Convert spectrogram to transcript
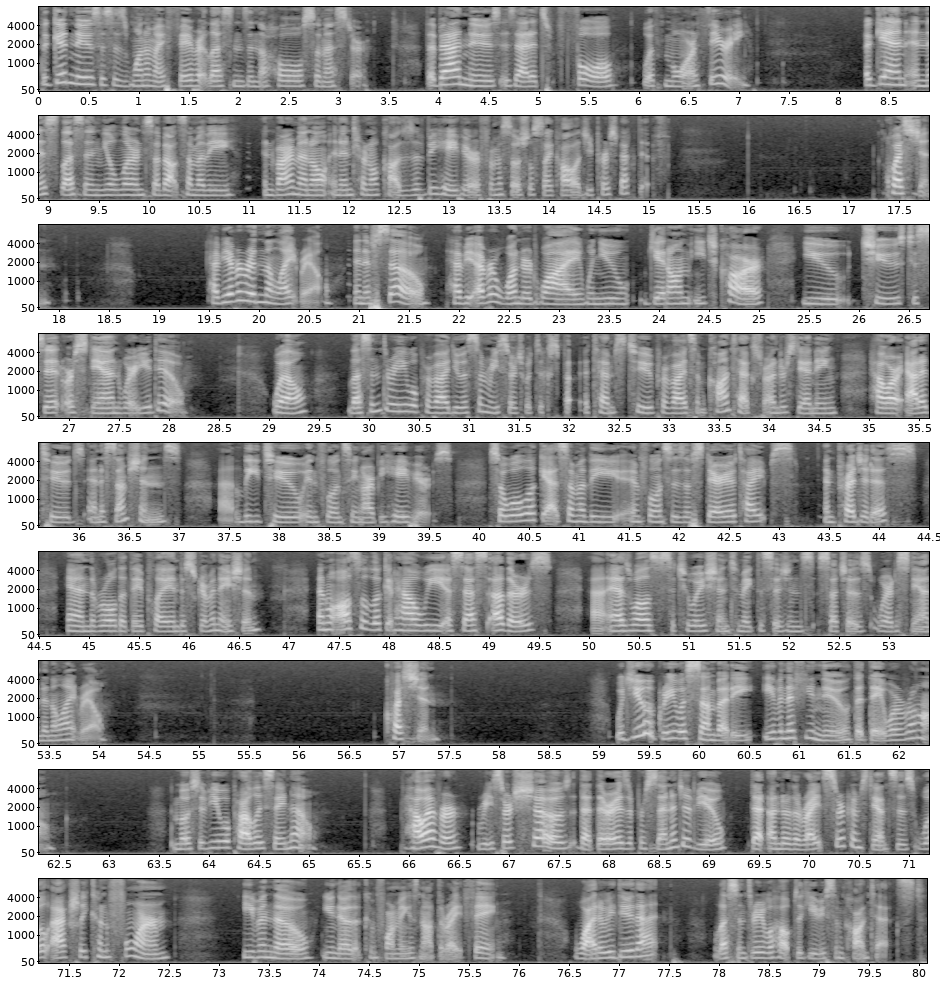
The good news this is one of my favorite lessons in the whole semester. The bad news is that it's full with more theory. Again, in this lesson, you'll learn about some of the environmental and internal causes of behavior from a social psychology perspective. Question Have you ever ridden the light rail? And if so, have you ever wondered why, when you get on each car, you choose to sit or stand where you do? Well, Lesson 3 will provide you with some research which exp- attempts to provide some context for understanding how our attitudes and assumptions uh, lead to influencing our behaviors. So we'll look at some of the influences of stereotypes and prejudice and the role that they play in discrimination. And we'll also look at how we assess others uh, as well as the situation to make decisions such as where to stand in the light rail. Question Would you agree with somebody even if you knew that they were wrong? Most of you will probably say no. However, research shows that there is a percentage of you that under the right circumstances will actually conform even though you know that conforming is not the right thing. Why do we do that? Lesson 3 will help to give you some context.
